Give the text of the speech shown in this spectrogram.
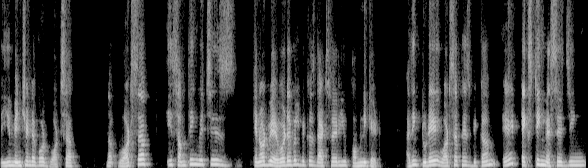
you mentioned about WhatsApp. Now, WhatsApp is something which is cannot be avoidable because that's where you communicate. I think today WhatsApp has become a texting messaging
